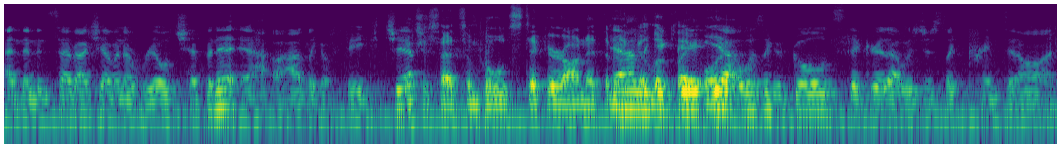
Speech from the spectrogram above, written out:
and then instead of actually having a real chip in it it had like a fake chip It just had some gold sticker on it to it had make it like look a, like one. yeah it was like a gold sticker that was just like printed on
